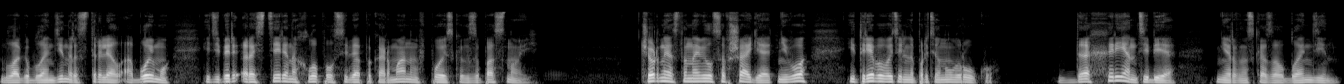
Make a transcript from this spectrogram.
Благо блондин расстрелял обойму и теперь растерянно хлопал себя по карманам в поисках запасной. Черный остановился в шаге от него и требовательно протянул руку. «Да хрен тебе!» — нервно сказал блондин.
